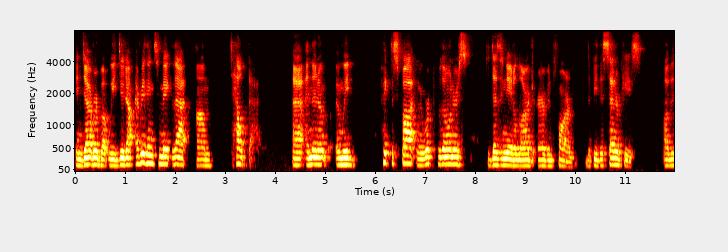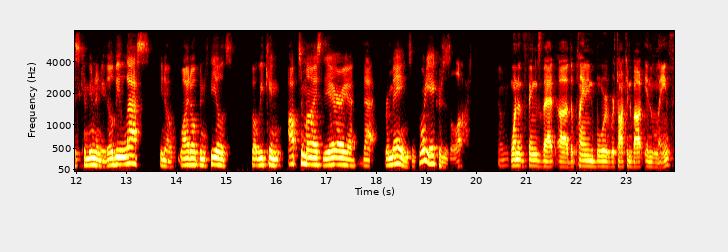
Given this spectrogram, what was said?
endeavor, but we did everything to make that, um, to help that. Uh, and then, uh, and we picked a spot and we worked with owners to designate a large urban farm to be the centerpiece of this community. There'll be less, you know, wide open fields, but we can optimize the area that remains. And 40 acres is a lot. One of the things that uh, the planning board were talking about in length,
